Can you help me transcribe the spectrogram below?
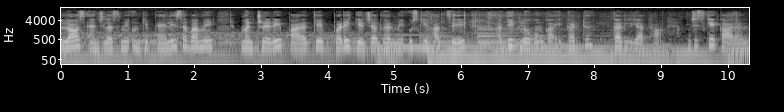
लॉस एंजल्स में उनकी पहली सभा में मंट्रेरी पार्क के बड़े गिरजाघर में उसकी हद से अधिक लोगों का इकट्ठ कर लिया था, जिसके कारण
